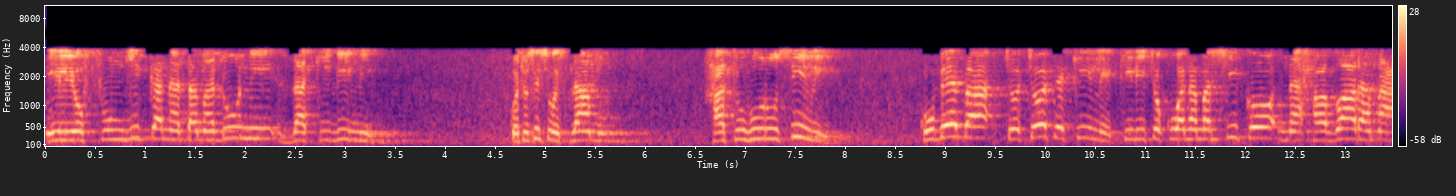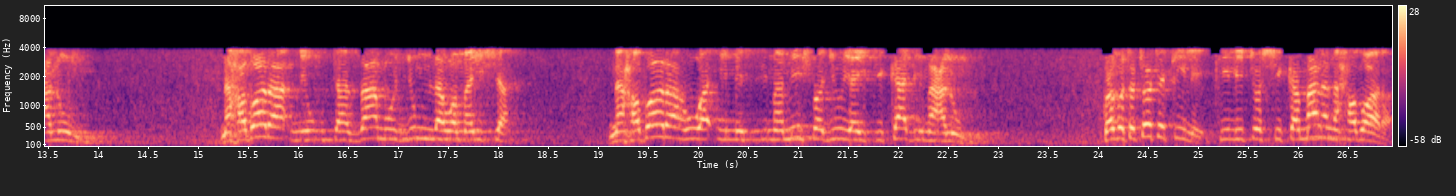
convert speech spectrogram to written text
iliyofungika na tamaduni za kidini. Kwetu sisi waislamu hatuhurusiwi kubeba chochote kile kilichokuwa na mashiko na hadhara maalum. Na hadhara ni mtazamo jumla wa maisha. Na hadhara huwa imesimamishwa juu ya itikadi maalum kwa hivyo chochote kile kilichoshikamana na hadhara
